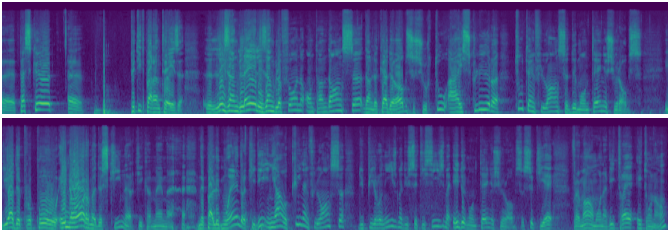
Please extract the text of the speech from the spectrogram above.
Euh, parce que petite parenthèse, les Anglais, les anglophones ont tendance, dans le cas de Hobbes, surtout à exclure toute influence de Montaigne sur Hobbes. Il y a des propos énormes de Skinner, qui quand même n'est pas le moindre, qui dit il n'y a aucune influence du pyrrhonisme, du scepticisme et de Montaigne sur Hobbes, ce qui est vraiment, à mon avis, très étonnant.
